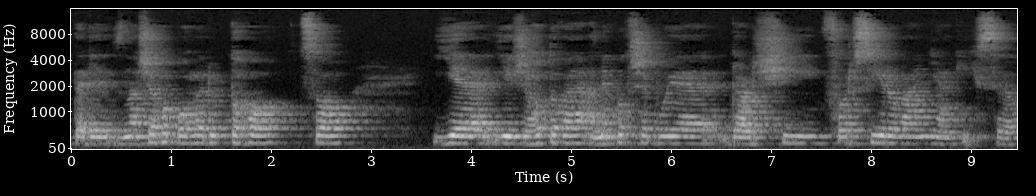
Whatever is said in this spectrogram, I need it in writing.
tedy z našeho pohledu toho, co je již hotové a nepotřebuje další forsírování nějakých sil.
